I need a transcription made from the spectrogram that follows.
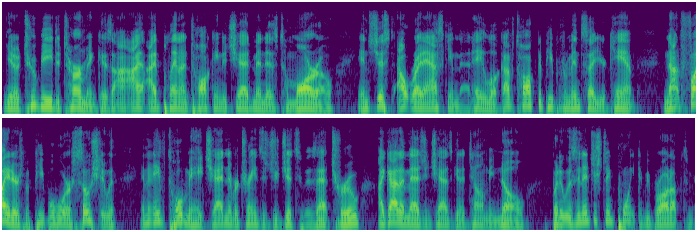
you know, to be determined because I, I, I plan on talking to Chad Mendes tomorrow and just outright asking that. Hey, look, I've talked to people from inside your camp, not fighters, but people who are associated with, and they've told me, hey, Chad never trains his jujitsu. Is that true? I gotta imagine Chad's gonna tell me no, but it was an interesting point to be brought up to me.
